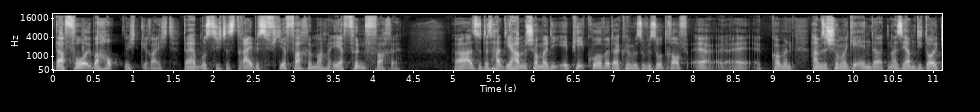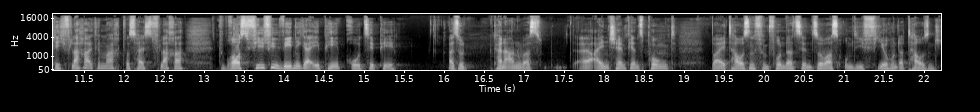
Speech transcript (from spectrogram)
davor überhaupt nicht gereicht. Daher musste ich das drei- bis vierfache machen, eher fünffache. Ja, also das hat, die haben schon mal die EP-Kurve, da können wir sowieso drauf äh, äh, kommen, haben sie schon mal geändert. Ne? Sie haben die deutlich flacher gemacht. Was heißt flacher? Du brauchst viel, viel weniger EP pro CP. Also, keine Ahnung was, äh, ein Champions-Punkt bei 1500 sind sowas um die 400.000.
